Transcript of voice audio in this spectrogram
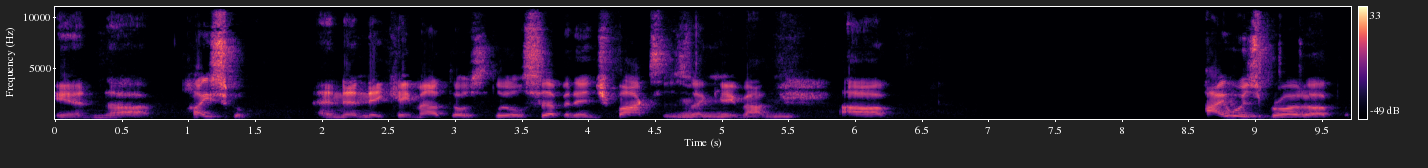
in uh, high school. And then they came out, those little seven inch boxes that Mhm, came out. mhm. Uh, I was brought up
